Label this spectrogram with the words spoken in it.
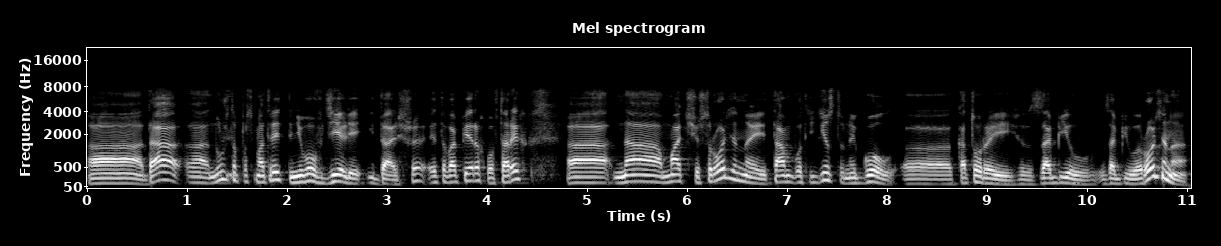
А, да, а, нужно посмотреть на него в деле и дальше. Это, во-первых. Во-вторых, а, на матче с Родиной, там вот единственный гол, э, который забил, забила Родина,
